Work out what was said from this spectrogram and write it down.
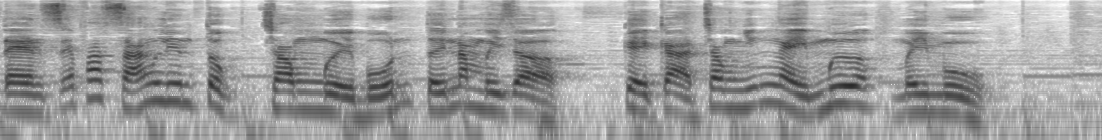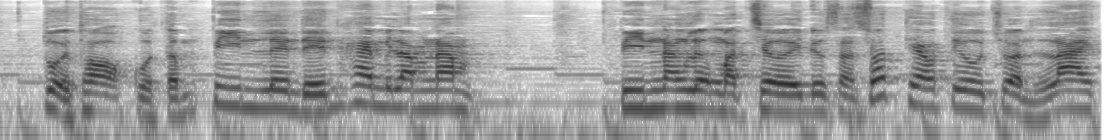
đèn sẽ phát sáng liên tục trong 14 tới 50 giờ, kể cả trong những ngày mưa, mây mù. Tuổi thọ của tấm pin lên đến 25 năm. Pin năng lượng mặt trời được sản xuất theo tiêu chuẩn Light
